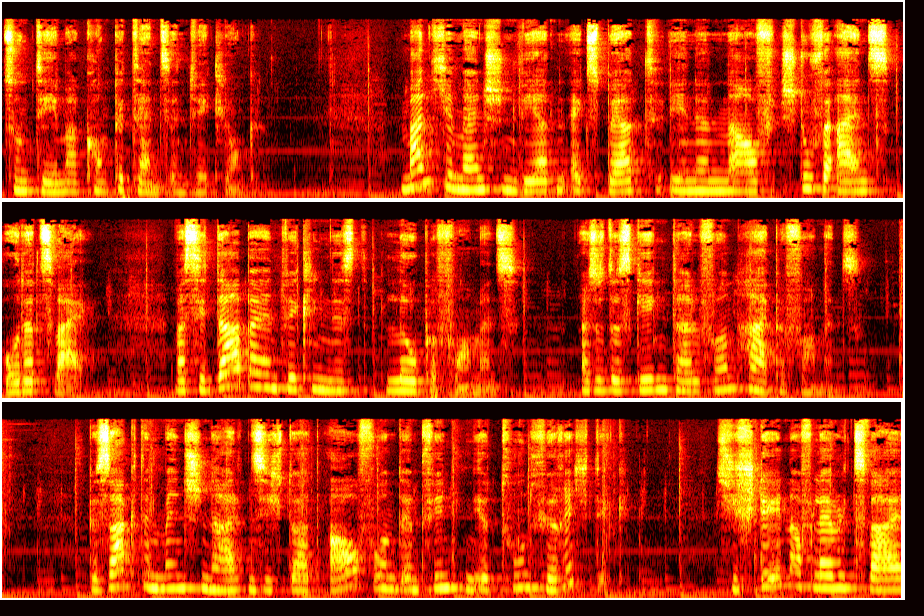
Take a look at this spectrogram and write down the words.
zum Thema Kompetenzentwicklung. Manche Menschen werden ExpertInnen auf Stufe 1 oder 2. Was sie dabei entwickeln, ist Low Performance, also das Gegenteil von High Performance. Besagte Menschen halten sich dort auf und empfinden ihr Tun für richtig. Sie stehen auf Level 2,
